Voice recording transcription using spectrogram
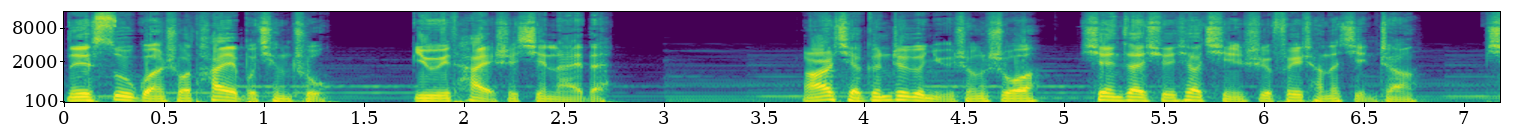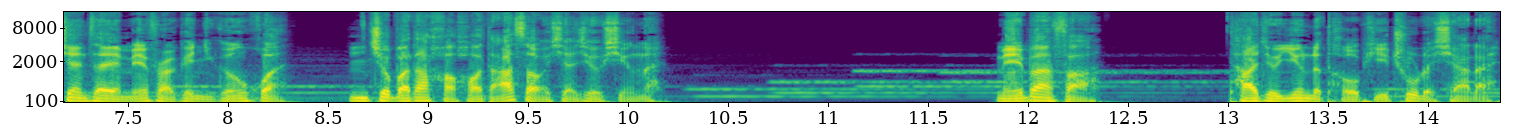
那宿管说他也不清楚，因为他也是新来的。而且跟这个女生说，现在学校寝室非常的紧张，现在也没法给你更换，你就把它好好打扫一下就行了。没办法，他就硬着头皮住了下来。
